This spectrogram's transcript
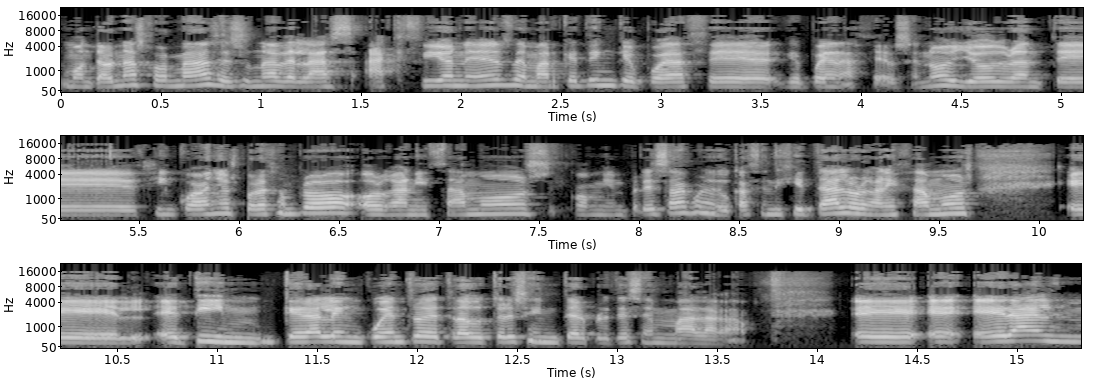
montar unas jornadas es una de las acciones de marketing que, puede hacer, que pueden hacerse, ¿no? Yo durante cinco años, por ejemplo, organizamos con mi empresa, con Educación Digital, organizamos el ETIM, que era el Encuentro de Traductores e Intérpretes en Málaga. Eh, eh, era en,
